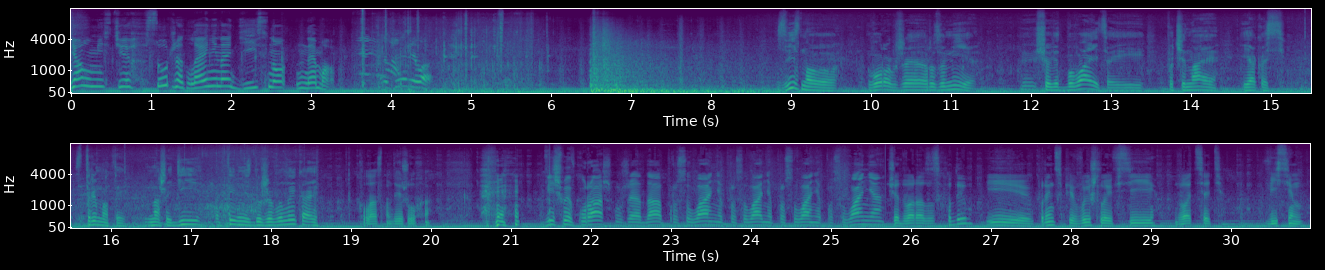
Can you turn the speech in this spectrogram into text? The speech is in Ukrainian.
Я у місті Суджа Леніна дійсно нема. Звісно, ворог вже розуміє, що відбувається, і починає якось стримати наші дії. Активність дуже велика. Класна двіжуха. Війшли в кураж вже, да, просування, просування, просування, просування. Ще два рази сходив, і в принципі вийшли всі 28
